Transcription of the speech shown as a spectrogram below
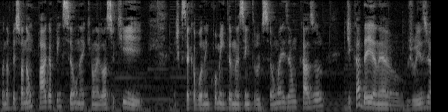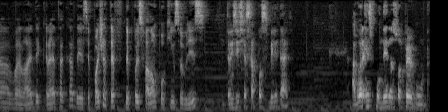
quando a pessoa não paga a pensão, né, que é um negócio que acho que você acabou nem comentando nessa introdução, mas é um caso de cadeia, né? O juiz já vai lá e decreta a cadeia. Você pode até depois falar um pouquinho sobre isso? Então existe essa possibilidade. Agora respondendo a sua pergunta,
